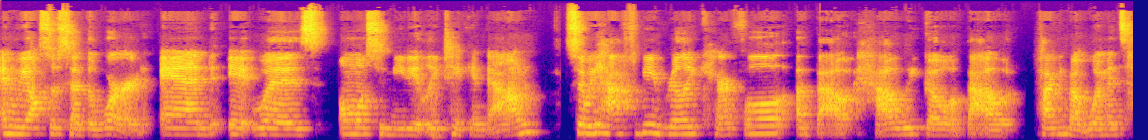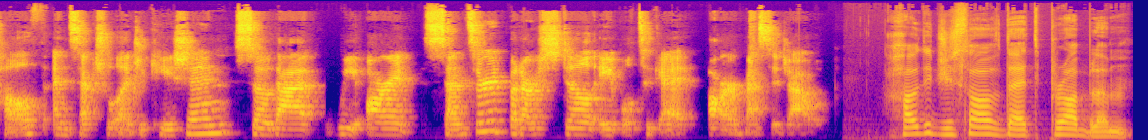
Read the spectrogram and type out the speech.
and we also said the word and it was almost immediately taken down. So we have to be really careful about how we go about talking about women's health and sexual education so that we aren't censored but are still able to get our message out. How did you solve that problem?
